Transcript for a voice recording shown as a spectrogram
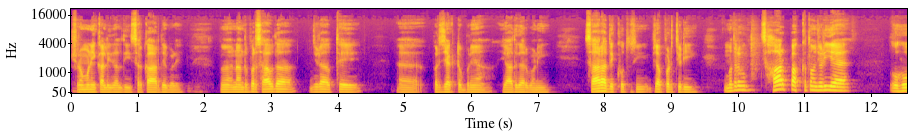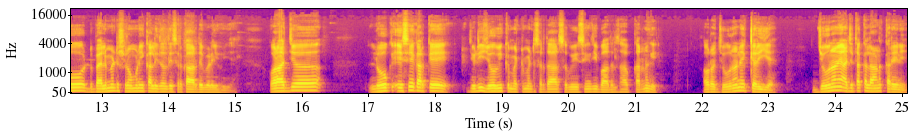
ਸ਼੍ਰੋਮਣੀ ਅਕਾਲੀ ਦਲ ਦੀ ਸਰਕਾਰ ਦੇ ਵੇਲੇ। ਅ, ਆਨੰਦਪੁਰ ਸਾਹਿਬ ਦਾ ਜਿਹੜਾ ਉੱਥੇ ਪ੍ਰੋਜੈਕਟ ਬਣਿਆ ਯਾਦਗਾਰ ਬਣੀ ਸਾਰਾ ਦੇਖੋ ਤੁਸੀਂ ਚੱਪੜ ਚਿੜੀ ਮਤਲਬ ਹਰ ਪੱਖ ਤੋਂ ਜਿਹੜੀ ਹੈ ਉਹ ਡਿਵੈਲਪਮੈਂਟ ਸ਼੍ਰੋਮਣੀ ਅਕਾਲੀ ਦਲ ਦੀ ਸਰਕਾਰ ਦੇ ਵੇਲੇ ਹੋਈ ਹੈ। ਔਰ ਅੱਜ ਲੋਕ ਇਸੇ ਕਰਕੇ ਜਿਹੜੀ ਜੋ ਵੀ ਕਮਿਟਮੈਂਟ ਸਰਦਾਰ ਸੁਖਬੀਰ ਸਿੰਘ ਜੀ ਬਾਦਲ ਸਾਹਿਬ ਕਰਨਗੇ ਔਰ ਜੋ ਉਹਨਾਂ ਨੇ ਕਰੀ ਹੈ ਜੋ ਉਹਨਾਂ ਨੇ ਅੱਜ ਤੱਕ ਐਲਾਨ ਕਰੇ ਨੇ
